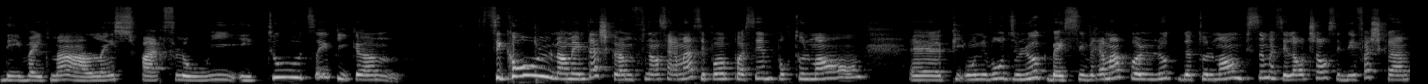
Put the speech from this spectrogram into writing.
des vêtements en lin super flowy et tout, puis comme... C'est cool, mais en même temps, je suis comme, financièrement, c'est pas possible pour tout le monde. Euh, puis au niveau du look, ben c'est vraiment pas le look de tout le monde. Puis ça, mais c'est l'autre chose, c'est que des fois, je suis comme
